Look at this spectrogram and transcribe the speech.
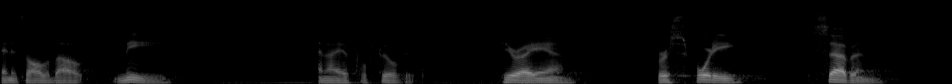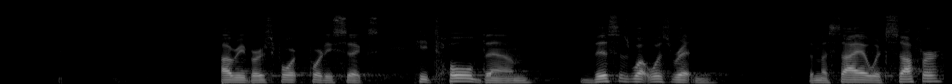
and it's all about me, and I have fulfilled it. Here I am. Verse 47. I'll read verse 46. He told them, this is what was written. The Messiah would suffer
